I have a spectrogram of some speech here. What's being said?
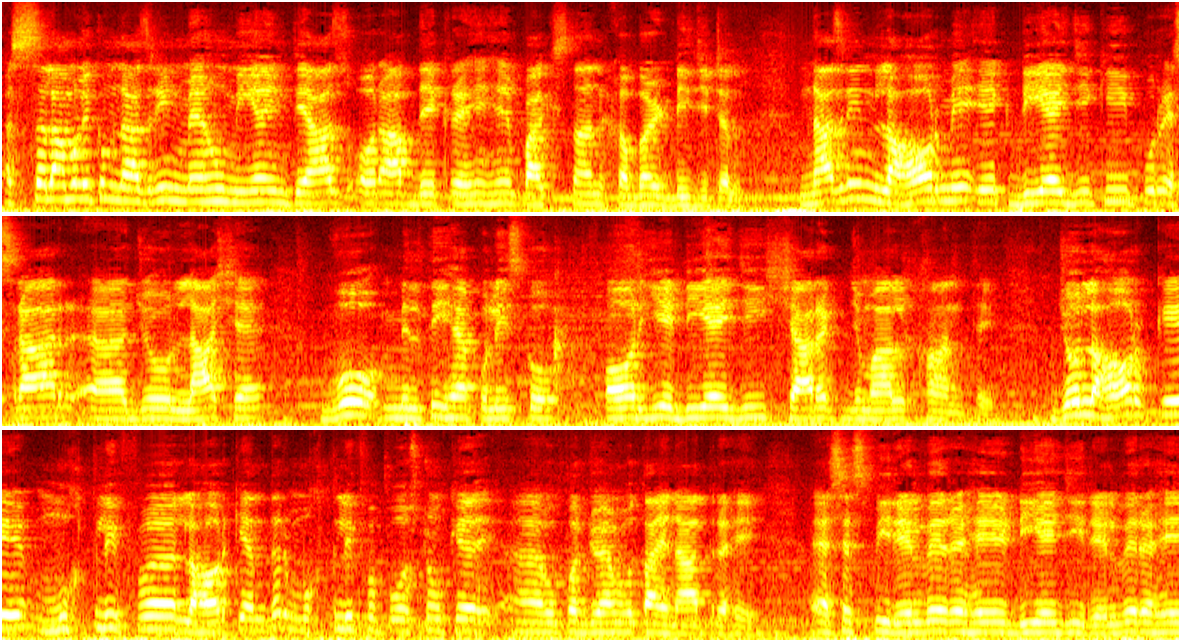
वालेकुम नाजरीन, मैं हूँ मियाँ इम्तियाज़ और आप देख रहे हैं पाकिस्तान खबर डिजिटल। नाजरीन, लाहौर में एक डीआईजी की पुरस्रार जो लाश है, वो मिलती है पुलिस को और ये डीआईजी शारक जमाल खान थे। जो लाहौर के मुख्तलिफ़, लाहौर के अंदर मुख्तलिफ़ पोस्टों के ऊपर जो है वो तैनात रहे। एसएसपी रेलवे रहे, डीआईजी रेलवे रहे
